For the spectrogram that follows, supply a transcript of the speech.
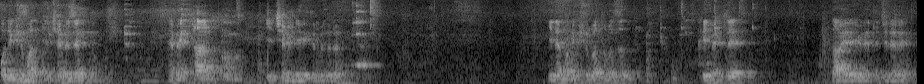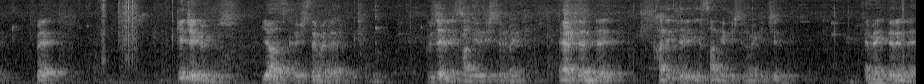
12 Şubat ilçemizin emektar ilçe milli eğitim müdürü. Yine 12 Şubat'ımızın kıymetli daire yöneticileri ve gece gündüz, yaz kış demeden güzel insan yetiştirmek, erdemli, kaliteli insan yetiştirmek için emeklerini,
